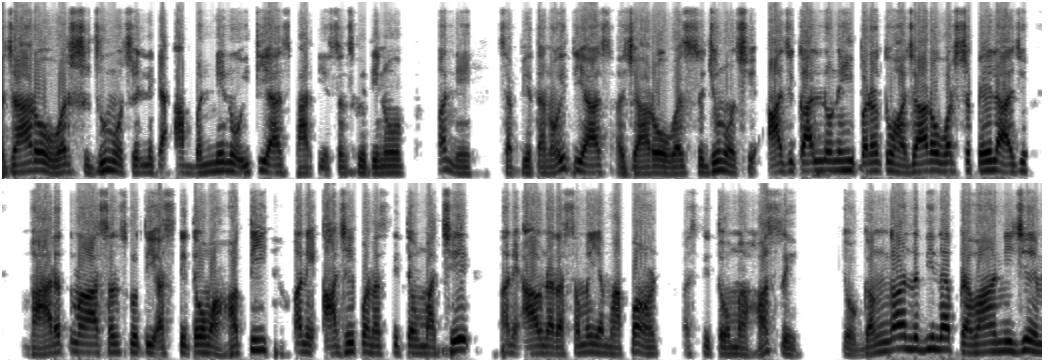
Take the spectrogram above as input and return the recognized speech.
હજારો વર્ષ જૂનો છે, એટલે કે આ બંનેનો ઇતિહાસ ભારતીય સંસ્કૃતિનો અને સભ્યતાનો ઇતિહાસ હજારો વર્ષ જૂનો છે. આજકાલનો નહીં, પરંતુ હજારો વર્ષ પહેલા જ ભારતમાં આ સંસ્કૃતિ અસ્તિત્વમાં હતી અને આજે પણ અસ્તિત્વમાં છે અને આવનારા સમયમાં પણ અસ્તિત્વમાં હશે. તો ગંગા નદીના પ્રવાહની જેમ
